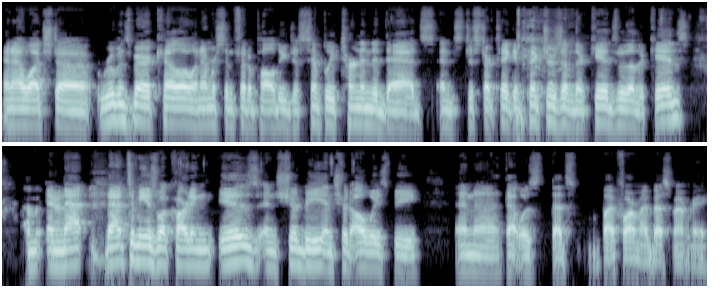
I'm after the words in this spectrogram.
and I watched uh, Rubens Barrichello and Emerson Fittipaldi just simply turn into dads and just start taking pictures of their kids with other kids. Um, and that that to me is what karting is and should be and should always be. And uh, that was that's by far my best memory.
